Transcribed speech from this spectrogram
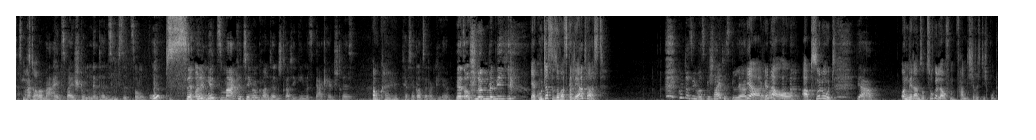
Das machst du wir auch. mal ein, zwei Stunden Intensivsitzung. Ups. Und dann gibt es Marketing- und Content-Strategien. Das ist gar kein Stress. Okay. Ich habe es ja Gott sei Dank gelernt. Wäre es auch schlimm, wenn nicht. Ja, gut, dass du sowas gelernt hast. Gut, dass ich was Gescheites gelernt Ja, habe. genau. Absolut. Ja. Und mir dann so zugelaufen, fand ich richtig gut.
